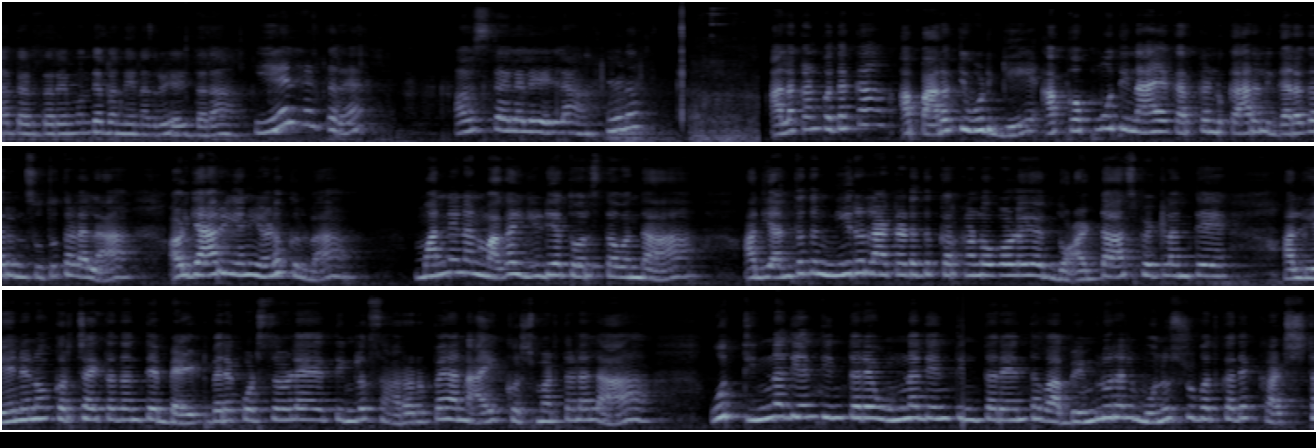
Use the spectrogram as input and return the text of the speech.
ಮಾತಾಡ್ತಾರೆ ಮುಂದೆ ಬಂದು ಏನಾದರೂ ಹೇಳ್ತಾರಾ? ಏನು ಹೇಳ್ತಾರೆ? ಅವ್ರ ಸ್ಟೈಲಲ್ಲಿ ಹೇಳ. ಹೇಳು. ಅಲಕಣ್ ಪದಕ್ಕ ಆ ಪಾರ್ವತಿ ಹುಡ್ಗಿ ಆ ಕಪ್ಮೂತಿ ನಾಯ ಕರ್ಕೊಂಡು ಕಾರಲ್ಲಿ ಗರಗರನ್ ಸುತ್ತುತ್ತಾಳಲ್ಲ, ಅವಳಿಗೆ ಯಾರು ಏನು ಹೇಳೋಕಲ್ವಾ? ಮೊನ್ನೆ ನನ್ನ ಮಗ ಈಡಿಯೋ ತೋರಿಸ್ತಾ ಒಂದ ಅದು ಎಂಥದ್ದು ನೀರಲ್ಲಿ ಆಟ ಆಡೋದಕ್ಕೆ ಕರ್ಕೊಂಡು ಹೋಗೋಳೆ, ದೊಡ್ಡ ಹಾಸ್ಪಿಟ್ಲ್ ಅಂತೆ. ಅಲ್ಲಿ ಏನೇನೋ ಖರ್ಚಾಯ್ತದಂತೆ ಬೆಲ್ಟ್ ಬೇರೆ ಕೊಡ್ಸೋಳೆ. ತಿಂಗ್ಳಿಗೆ ಸಾವಿರ ರೂಪಾಯಿ ಆ ನಾಯಿಗೆ ಖರ್ಚು ಮಾಡ್ತಾಳಲ್ಲ. ಓ ತಿನ್ನೋದೇನು ತಿಂತಾರೆ ಉಣ್ಣೋದೇನು ತಿಂತಾರೆ ಅಂತ ಬೆಂಗಳೂರಲ್ಲಿ ಮನುಷ್ಯರು ಬದುಕೋದೆ ಕಷ್ಟ.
